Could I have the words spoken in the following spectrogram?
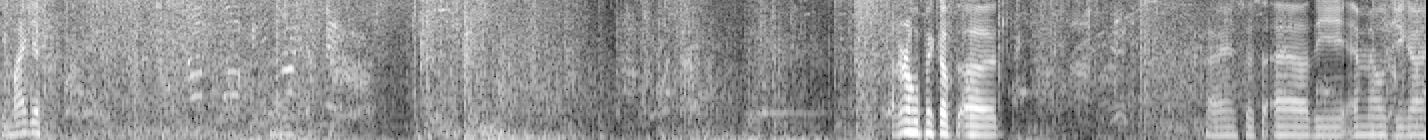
You might get. I don't know who picked up. Uh. Okay, so it's uh the MLG guy.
